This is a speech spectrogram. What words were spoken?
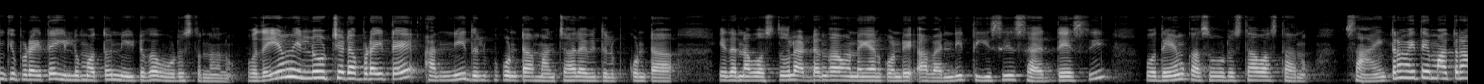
ఇంక ఇప్పుడైతే ఇల్లు మొత్తం నీట్గా ఊడుస్తున్నాను. ఉదయం ఇల్లు ఊడ్చేటప్పుడైతే అన్నీ దులుపుకుంటా మంచాలు అవి దులుపుకుంటా. ఏదన్నా వస్తువులు అడ్డంగా ఉన్నాయనుకోండి అవన్నీ తీసి సర్దేసి ఉదయం కసు ఊడుస్తూ వస్తాను. సాయంత్రం అయితే మాత్రం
